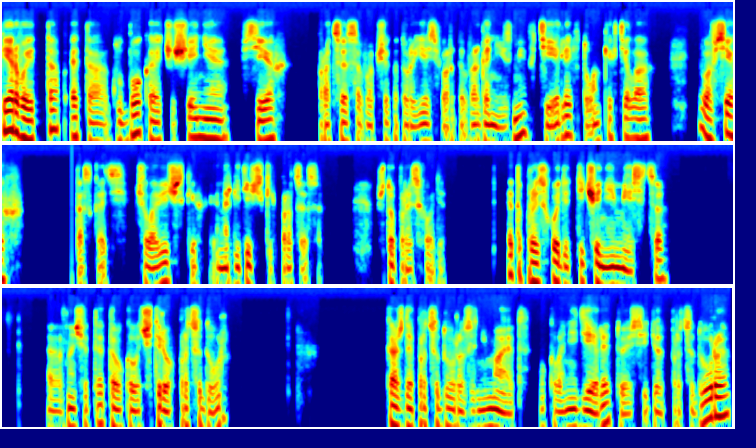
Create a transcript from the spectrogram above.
Первый этап – это глубокое очищение всех процессов вообще, которые есть в организме, в теле, в тонких телах, во всех, так сказать, человеческих энергетических процессах. Что происходит? Это происходит в течение месяца. Э, значит, это около четырех процедур. Каждая процедура занимает около недели, то есть идет процедура,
